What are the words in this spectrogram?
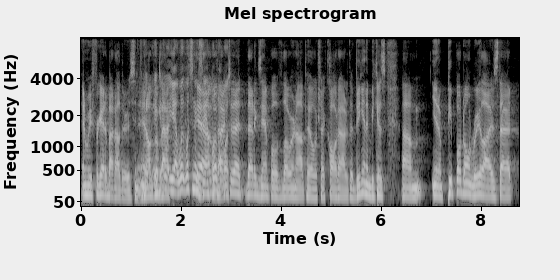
and we forget about others. And, and I'll go back. Yeah, what's an yeah, example? I'll go back to that, that example of Lower Nob Hill, which I called out at the beginning, because, um, you know, people don't realize that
